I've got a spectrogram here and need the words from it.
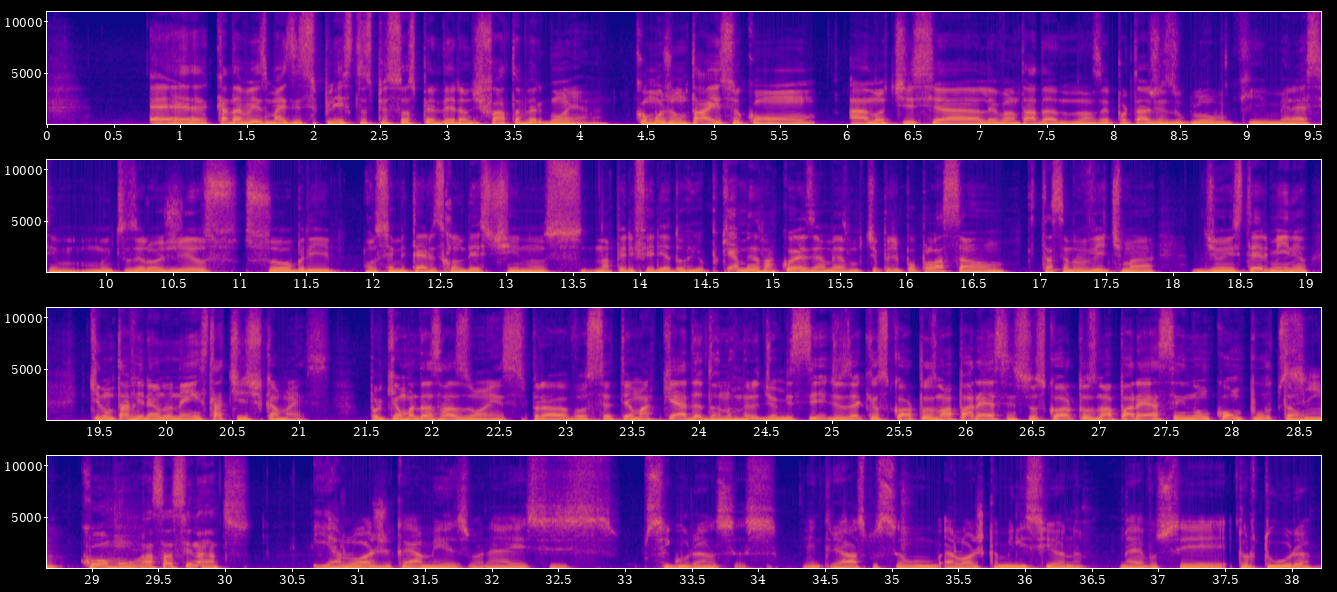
é cada vez mais explícita. As pessoas perderam de fato a vergonha. né? Como juntar isso com a notícia levantada nas reportagens do Globo, que merece muitos elogios, sobre os cemitérios clandestinos na periferia do Rio? Porque é a mesma coisa, é o mesmo tipo de população que está sendo vítima de um extermínio que não está virando nem estatística mais. Porque uma das razões para você ter uma queda do número de homicídios é que os corpos não aparecem. Se os corpos não aparecem, não computam Sim. como assassinatos. E a lógica é a mesma, né? Esses seguranças, entre aspas, são a lógica miliciana, né? Você tortura,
